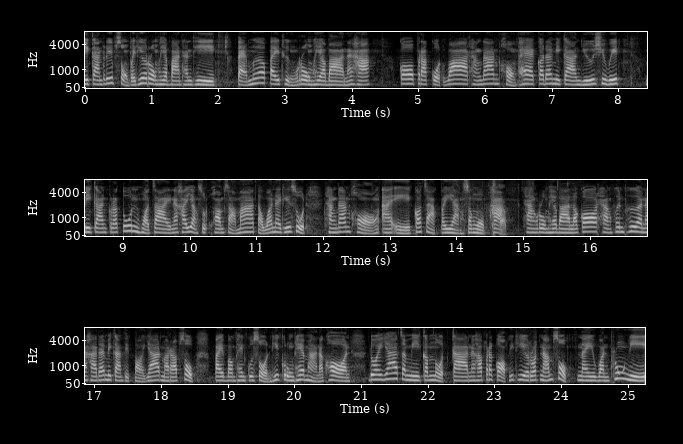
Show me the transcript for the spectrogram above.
มีการรีบส่งไปที่โรงพยาบาลทันที แต่เมื่อไปถึงโรงพยาบาลนะคะ ก็ปรากฏว่าทางด้านของแพทย์ก็ได้มีการยื้อชีวิตมีการกระตุ้นหัวใจนะคะ อย่างสุดความสามารถแต่ว่าในที่สุดทางด้านของอาเอก็จากไปอย่างสงบค่ะค ทางโรงพยาบาลแล้วก็ทางเพื่อนๆนะคะ ได้มีการติดต่อญาติมารับศพ ไปบำเพ็ญกุศลที่กรุงเทพมหานคร โดยญาติจะมีกำหนดการนะคะ ประกอบพิธีรดน้ำศพในวันพรุ่งนี้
